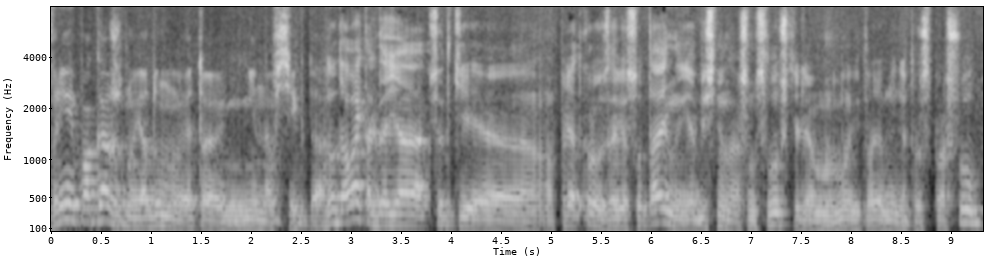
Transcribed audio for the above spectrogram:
время покажет, но я думаю, это не навсегда. Ну, давай тогда я все-таки приоткрою завесу тайны и объясню нашим слушателям, ну и твое мнение тоже спрошу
